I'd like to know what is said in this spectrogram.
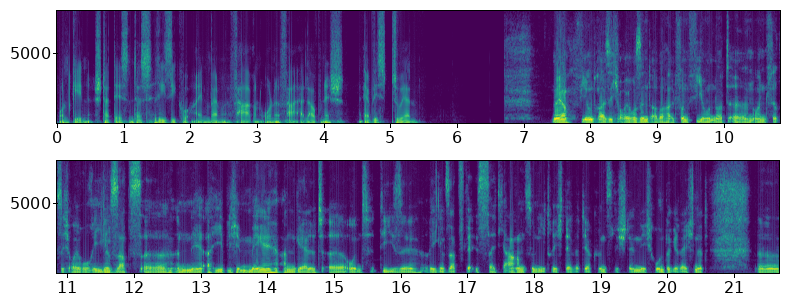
und gehen stattdessen das Risiko ein, beim Fahren ohne Fahrerlaubnis erwischt zu werden? Naja, 34 Euro sind aber halt von 449 Euro Regelsatz äh, eine erhebliche Menge an Geld. Äh, und diese Regelsatz, der ist seit Jahren zu niedrig. Der wird ja künstlich ständig runtergerechnet. Äh,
